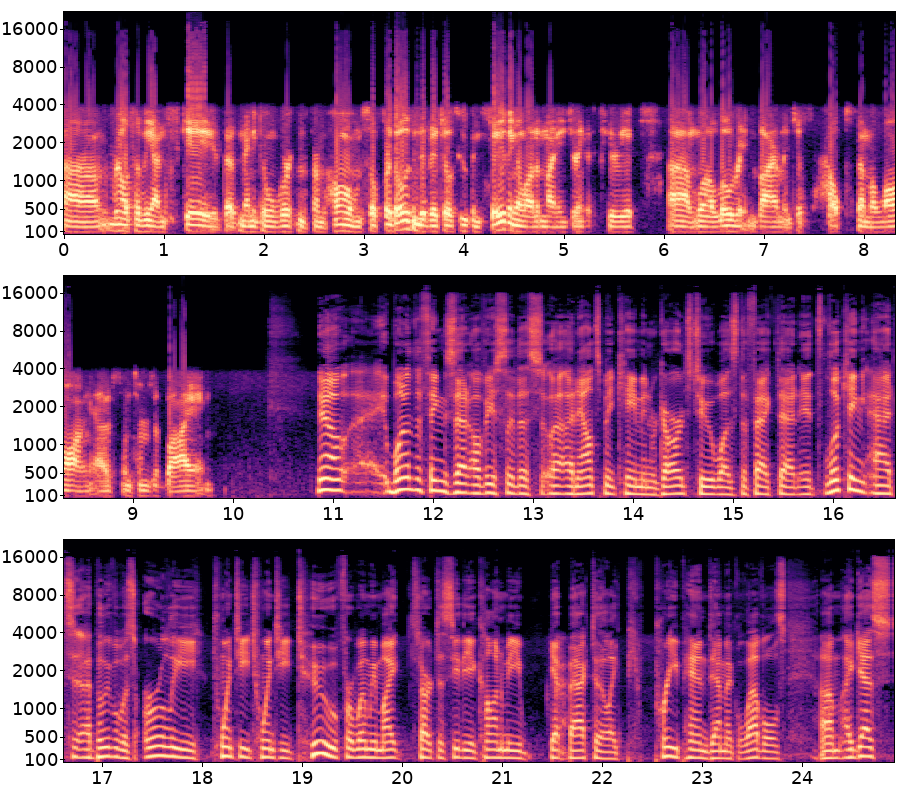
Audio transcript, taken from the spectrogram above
uh, relatively unscathed as many people working from home. So for those individuals who've been saving a lot of money during this period, um, well, a low rate environment just helps them along as in terms of buying. Now, uh, one of the things that obviously this uh, announcement came in regards to was the fact that it's looking at, I believe it was early 2022 for when we might start to see the economy get back to like pre pandemic levels. Um, I guess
